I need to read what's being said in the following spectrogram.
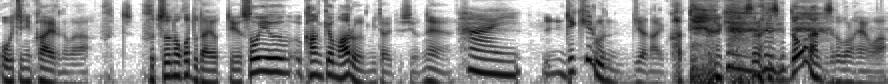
お家に帰るのが普通普通のことだよっていう、そういう環境もあるみたいですよね。はいできるんじゃないかっていう気がするんですけど、どうなんですか、この辺は？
